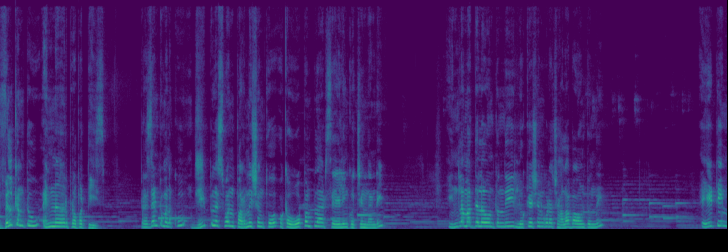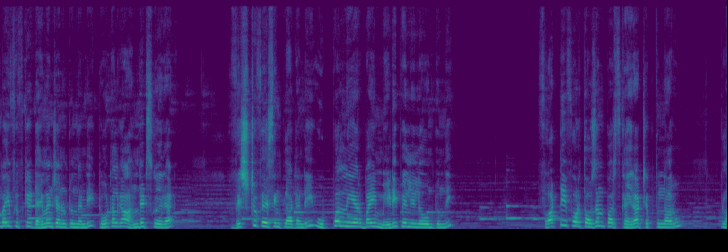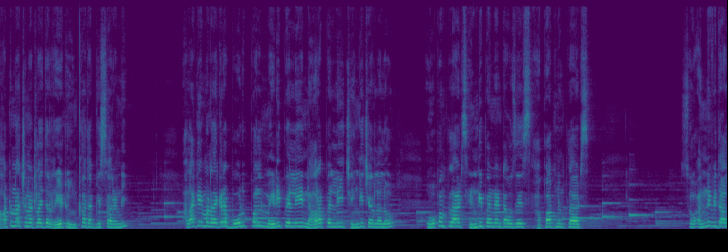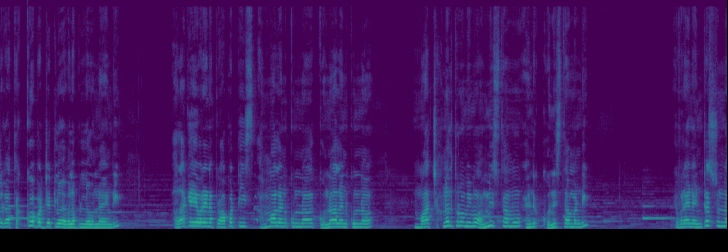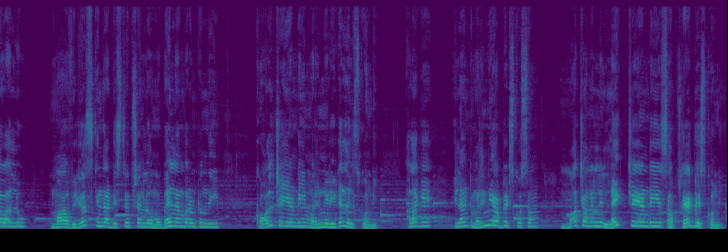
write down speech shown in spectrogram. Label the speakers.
Speaker 1: Welcome to NR properties. Present మనకు G plus one పర్మిషన్తో ఒక ఓపెన్ ప్లాట్ సేలింగ్కి వచ్చిందండి. ఇండ్ల మధ్యలో ఉంటుంది లొకేషన్ కూడా చాలా బాగుంటుంది. ఎయిటీన్ బై ఫిఫ్టీ డైమెన్షన్ ఉంటుందండి టోటల్గా hundred square yard. West facing plot అండి ఉప్పల్ నియర్ బై మేడిపల్లిలో ఉంటుంది. Forty four thousand per square yard చెప్తున్నారు. ప్లాట్ నచ్చినట్లయితే రేటు ఇంకా తగ్గిస్తారండి. అలాగే మన దగ్గర Boduppal Medipalli Narapalli చెంగిచెర్లలో open plots independent houses apartment plots. So అన్ని విధాలుగా తక్కువ బడ్జెట్లో అవైలబుల్లో ఉన్నాయండి. అలాగే ఎవరైనా ప్రాపర్టీస్ అమ్మాలనుకున్నా కొనాలనుకున్నా మా ఛానల్ త్రూ మేము అమ్మిస్తాము అండ్ కొనిస్తామండి. ఎవరైనా ఇంట్రెస్ట్ ఉన్న వాళ్ళు మా వీడియోస్ కింద డిస్క్రిప్షన్లో మొబైల్ నెంబర్ ఉంటుంది. కాల్ చేయండి మరిన్ని డీటెయిల్ తెలుసుకోండి. అలాగే ఇలాంటి మరిన్ని అప్డేట్స్ కోసం మా ఛానల్ని లైక్ చేయండి సబ్స్క్రైబ్ చేసుకోండి.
